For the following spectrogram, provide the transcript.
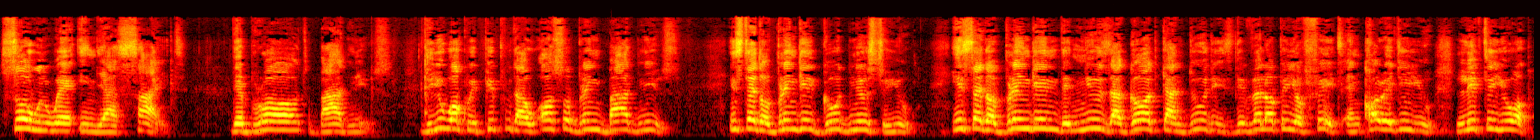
so we were in their sight. They brought bad news. Do you work with people that will also bring bad news instead of bringing good news to you? Instead of bringing the news that God can do this, developing your faith, encouraging you, lifting you up,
